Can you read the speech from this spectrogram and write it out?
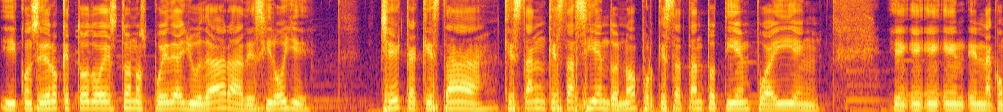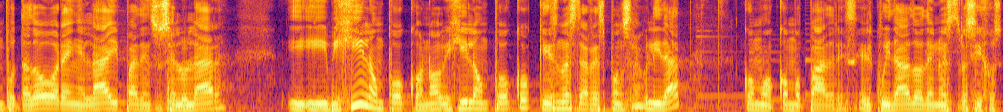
Y considero que todo esto nos puede ayudar a decir, oye, checa qué está, qué están, qué está haciendo, ¿no? ¿Por qué está tanto tiempo ahí en, en, la computadora, en el iPad, en su celular, y, vigila un poco, ¿no? Vigila un poco, que es nuestra responsabilidad como, como padres, el cuidado de nuestros hijos.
